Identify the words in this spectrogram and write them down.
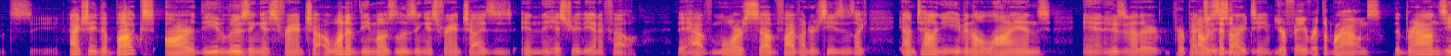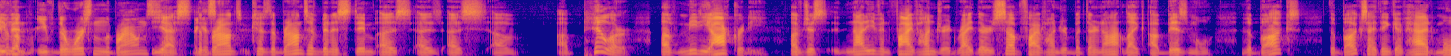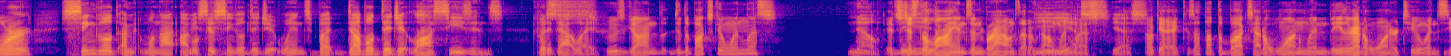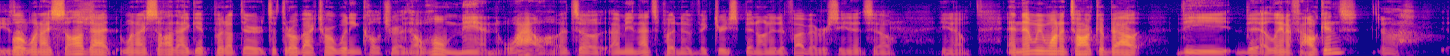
Let's see. actually the bucks are the losingest franchise one of the most losingest franchises in the history of the nfl They have more sub 500 seasons. Like I'm telling you, even the Lions and who's another perpetually sorry the, team? your favorite, the Browns. the Browns Even, even the, even they're worse than the Browns. Yes, I the Browns because the Browns have been a stim a, a, a a- pillar of mediocrity of just not even 500. Right, they're sub 500, but they're not like abysmal. The Bucs, the Bucs, I think have had more single. I mean, well, not obviously 'cause- single digit wins, but double digit loss seasons. Put it that way. Who's gone? Did the Bucs go winless? No, It's just the Lions and Browns that have gone yes, winless. Yes. Okay, because I thought the Bucs had a one win. They either had a one or two win season. Well, when I saw that, when I saw that get put up there, it's a throwback to our winning culture. I thought, oh man, wow, that's a. I mean, that's putting a victory spin on it if I've ever seen it. So, you know, and then we want to talk about the the Atlanta Falcons. Ugh.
